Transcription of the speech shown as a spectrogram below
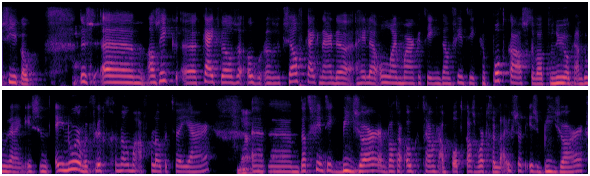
zie ik ook. Dus um, als ik uh, kijk wel, zo, ook, als ik zelf kijk naar de hele online marketing, dan vind ik podcasten, wat we nu ook aan het doen zijn, is een enorme vlucht genomen afgelopen twee jaar. Ja. Uh, dat vind ik bizar. Wat er ook trouwens aan podcast wordt geluisterd, is bizar.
